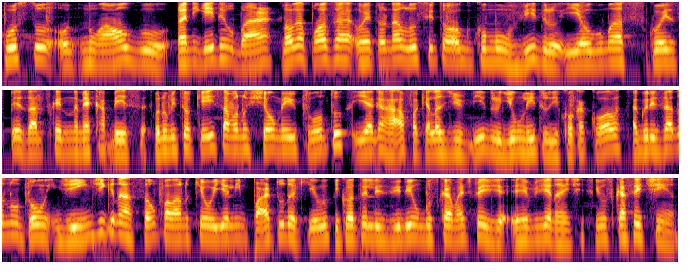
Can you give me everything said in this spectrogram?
posto no algo para ninguém derrubar. Logo após a- o retorno da luz, sinto algo como um vidro e algumas coisas pesadas caindo na minha cabeça. Quando me toquei, estava no chão meio tonto e a garrafa, aquelas de vidro de um litro de Coca-Cola, agorizada num tom de indignação, falando que eu ia limpar tudo aquilo enquanto eles iriam buscar mais refrige- refrigerante e uns cacetinhos.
